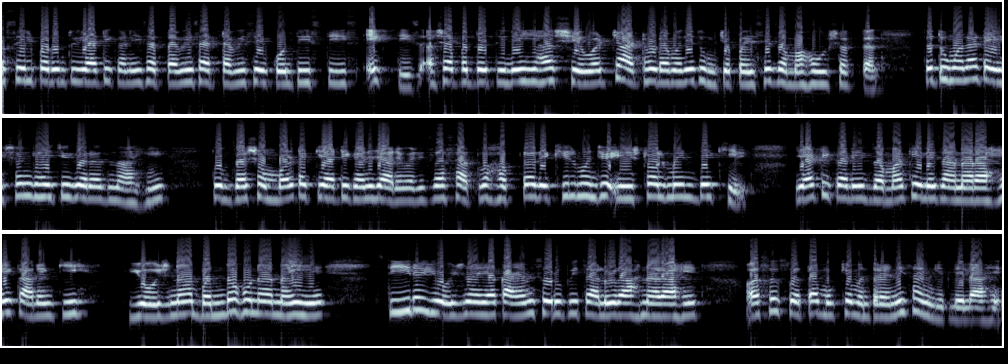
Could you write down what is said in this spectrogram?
असेल परंतु या ठिकाणी सत्तावीस अठ्ठावीस एकोणतीस तीस एकतीस अशा पद्धतीने ह्या शेवटच्या आठवड्यामध्ये तुमचे पैसे जमा होऊ शकतात. तर तुम्हाला टेन्शन घ्यायची गरज नाही. तुमचा शंभर टक्के या ठिकाणी जानेवारीचा सातवा हप्ता देखील म्हणजे इन्स्टॉलमेंट देखील या ठिकाणी जमा केले जाणार आहे. कारण की योजना बंद होणार नाहीये. स्थिर योजना या कायमस्वरूपी चालू राहणार आहेत असं स्वतः मुख्यमंत्र्यांनी सांगितलेलं आहे.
